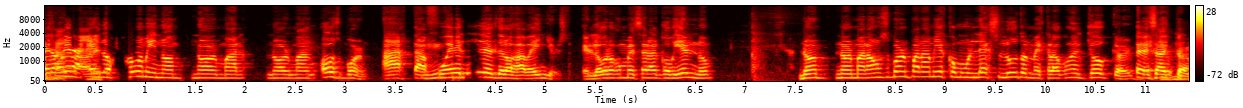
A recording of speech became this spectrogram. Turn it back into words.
Pero mira, en los cómics, Norm- Norman, Norman Osborn hasta fue el líder de los Avengers. Él logró convencer al gobierno. Nor- Norman Osborn para mí es como un Lex Luthor mezclado con el Joker. Exacto.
